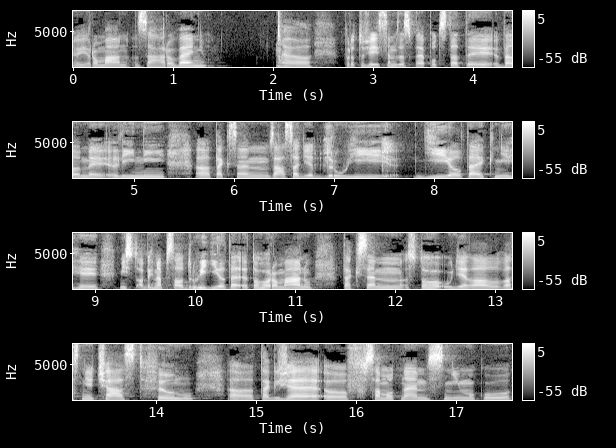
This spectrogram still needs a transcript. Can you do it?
i román zároveň. Eh, protože jsem ze své podstaty velmi líný, eh, tak jsem v zásadě druhý díl té knihy, místo abych napsal druhý díl té, toho románu, tak jsem z toho udělal vlastně část filmu. Eh, takže v samotném snímku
